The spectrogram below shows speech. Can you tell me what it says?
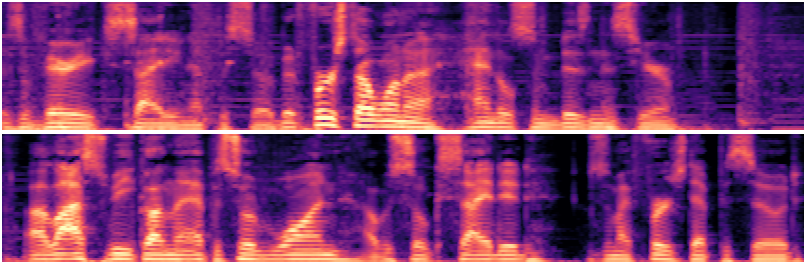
is a very exciting episode. But first, I want to handle some business here. Uh, last week on the episode one, I was so excited. It was my first episode,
